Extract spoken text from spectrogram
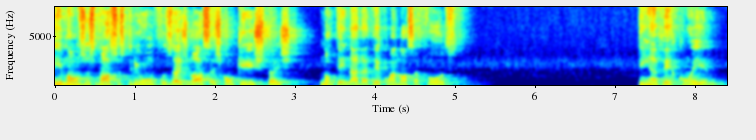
Irmãos, os nossos triunfos, as nossas conquistas, não tem nada a ver com a nossa força. Tem a ver com Ele.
